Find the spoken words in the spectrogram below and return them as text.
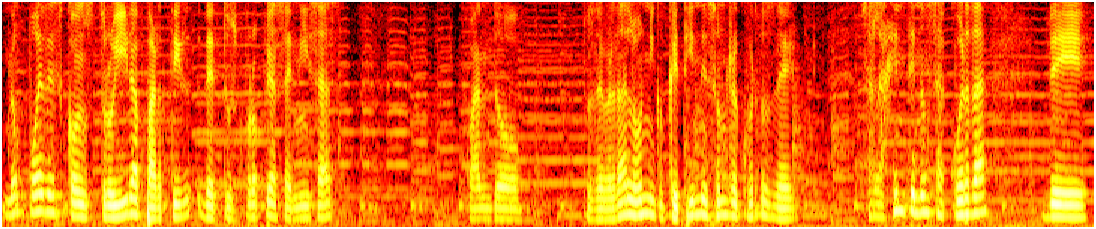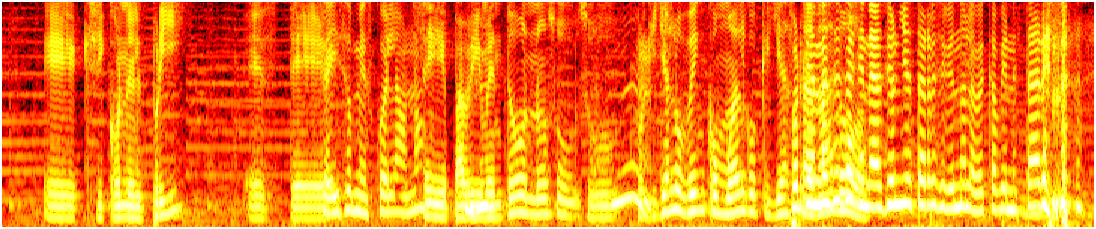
no puedes construir a partir de tus propias cenizas cuando pues de verdad lo único que tienes son recuerdos de o sea, la gente no se acuerda de eh, si con el PRI este se hizo mi escuela o no se pavimentó o no su, su mm. porque ya lo ven como algo que ya está porque además esa generación ya está recibiendo la beca bienestar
